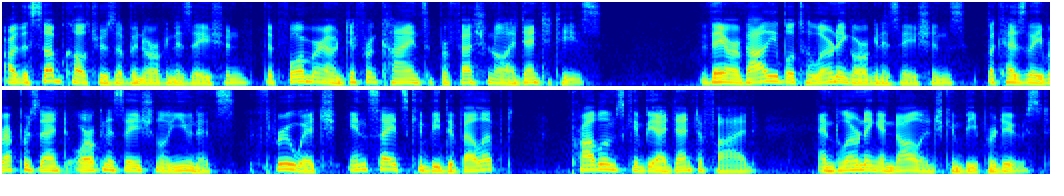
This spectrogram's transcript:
are the subcultures of an organization that form around different kinds of professional identities. They are valuable to learning organizations because they represent organizational units through which insights can be developed, problems can be identified, and learning and knowledge can be produced.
